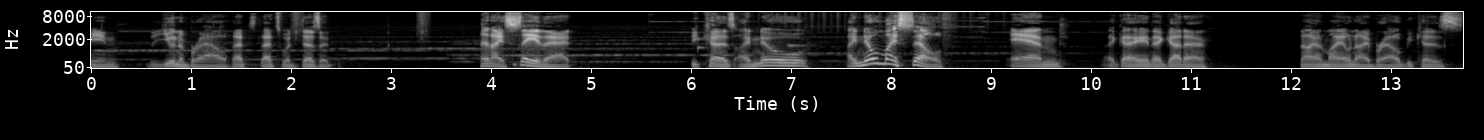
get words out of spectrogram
I mean, the unibrow, that's that's what does it. And I say that because I know I know myself and like I kind of got a an eye on my own eyebrow because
